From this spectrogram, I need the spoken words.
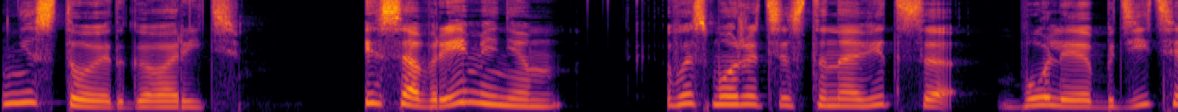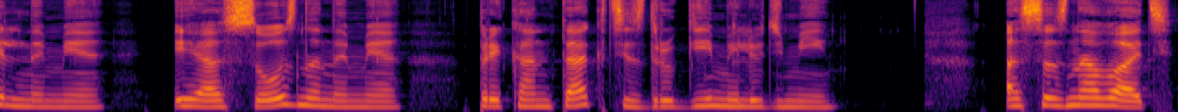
не стоит говорить. И со временем вы сможете становиться более бдительными и осознанными при контакте с другими людьми. Осознавать,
